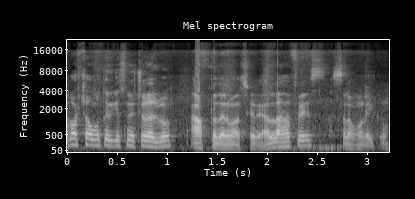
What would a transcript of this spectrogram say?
আবার চমৎকার কিছু নিয়ে চলে আসব আপনাদের মাঝখানে। আল্লাহ হাফেজ, আসসালামু আলাইকুম।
